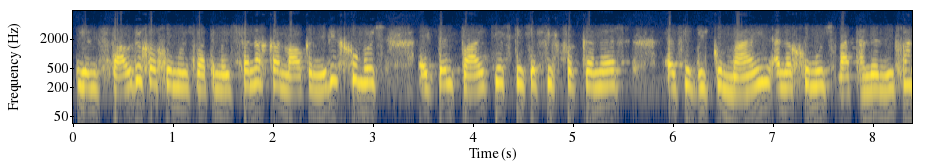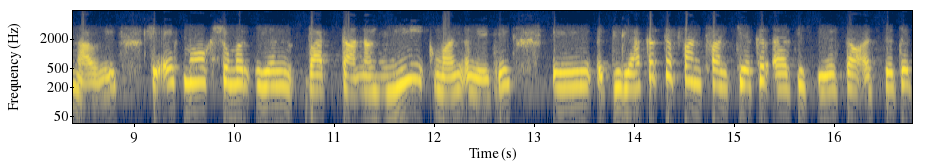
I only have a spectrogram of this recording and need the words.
eenvoudige gommoes wat 'n mens vinnig kan maak en hierdie gommoes ek dink baie spesifiek vir kinders is dit die komyn in 'n gommoes wat hulle nie van hou nie. So ek maak sommer een wat dan nou nie komyn in het nie en die lekkerste van van kekerertjies wees daar is dit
